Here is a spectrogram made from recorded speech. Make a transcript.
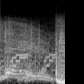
name.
